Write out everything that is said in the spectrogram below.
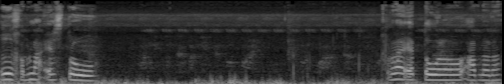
เออคำละเอสโตรคำละเอสโตรเราอัพแล้วนะ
